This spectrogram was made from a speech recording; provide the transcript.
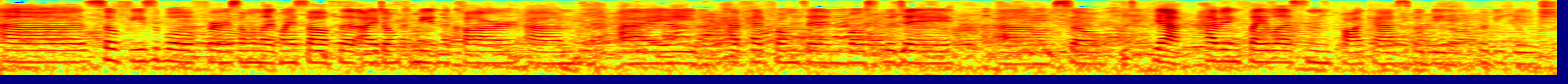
uh, so feasible for someone like myself that I don't commute in the car. Um, I have headphones in most of the day, um, so yeah, having playlists and podcasts would be would be huge.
